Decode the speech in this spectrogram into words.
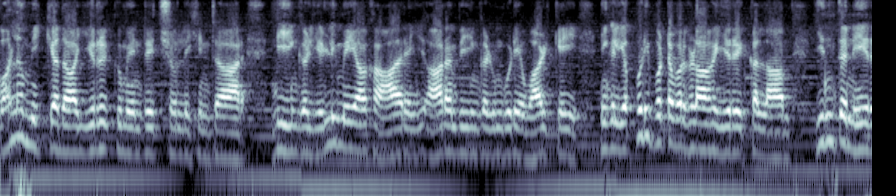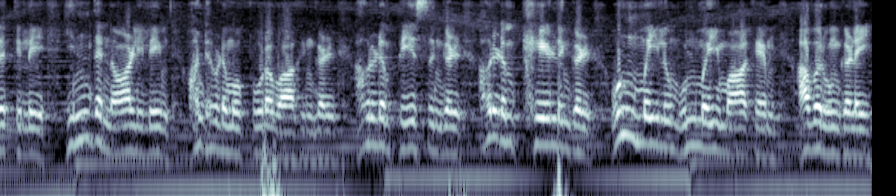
வளமிக்கதாய் இருக்கும் என்று சொல்லுகின்றார். நீங்கள் எளிமையாக ஆரை ஆரம்பியுங்கள் உங்களுடைய வாழ்க்கை. நீங்கள் எப்படிப்பட்டவர்களாக இருக்கலாம்? இந்த நேரத்திலே இந்த நாளிலே ஆண்டவரிடம் ஒப்புரவாகுங்கள் அவரிடம் பேசுங்கள். அவரிடம் கேளுங்கள். உண்மையிலும் உண்மையுமாக அவர் உங்களை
